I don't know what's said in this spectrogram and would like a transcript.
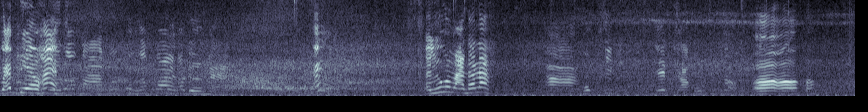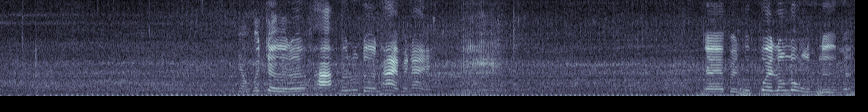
แวบเดียวให้เดินออกมาเมื่อผมก็ป้อยเขาเดินมาเอ๊ะอายุประมาณเท่าไหร่อ่าหกสิบเอ็ดครับหกสิบสองอ๋ออ๋ออ๋อยังไม่เจอเลยนะคะไม่รู้เดินหายไปไหนแกเป็นผู้ป่วยโรคๆลืมๆอะ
